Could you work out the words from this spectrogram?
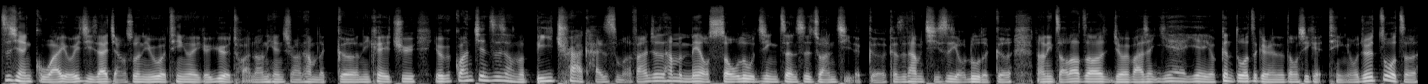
之前古埃有一集在讲说，你如果听了一个乐团，然后你很喜欢他们的歌，你可以去有个关键字叫什么 B track 还是什么，反正就是他们没有收录进正式专辑的歌，可是他们其实有录的歌，然后你找到之后，你就会发现，耶耶，有更多这个人的东西可以听。我觉得作者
